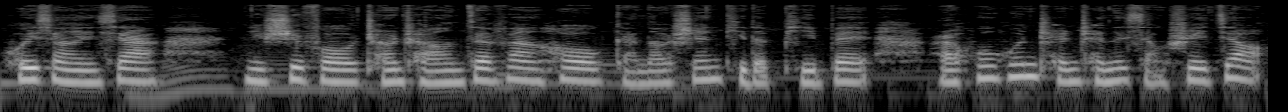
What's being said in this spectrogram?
回想一下，你是否常常在饭后感到身体的疲惫而昏昏沉沉的想睡觉？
